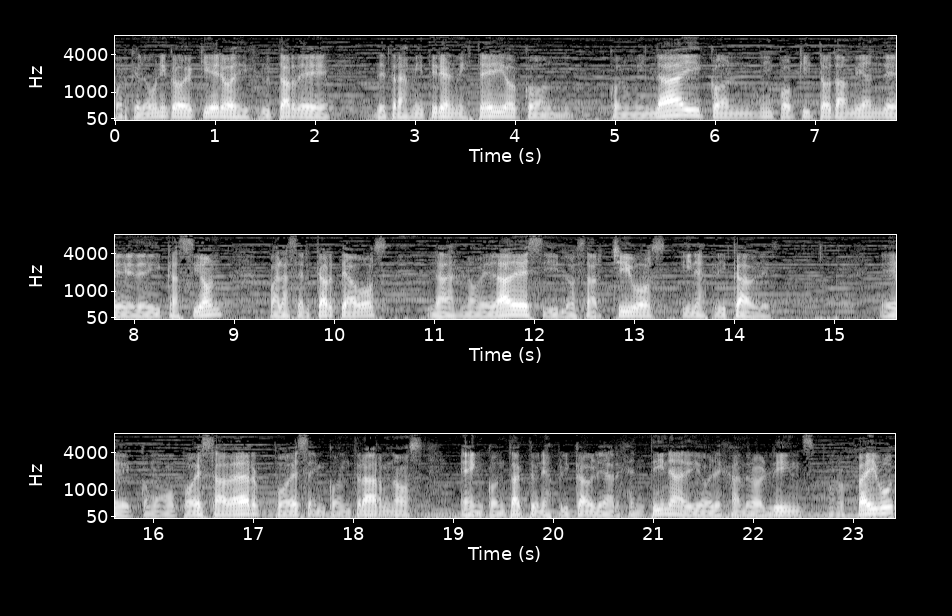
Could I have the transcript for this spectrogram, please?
Porque lo único que quiero es disfrutar de, de transmitir el misterio con, con humildad y con un poquito también de dedicación para acercarte a vos las novedades y los archivos inexplicables. Eh, como podés saber, podés encontrarnos en Contacto Inexplicable Argentina, Diego Alejandro Lins por Facebook,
